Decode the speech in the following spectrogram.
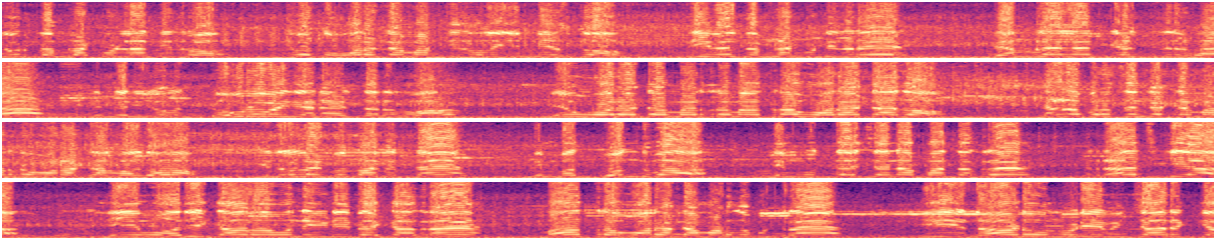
ಇವ್ರು ಬೆಂಬಲ ಕೊಡ್ಲಿಲ್ಲ ಅಂತಿದ್ರು. ಇವತ್ತು ಹೋರಾಟ ಮಾಡ್ತಿದ್ರು ಇನ್ನೆಷ್ಟು? ನೀವೇ ಬೆಂಬಲ ಕೊಟ್ಟಿದ್ರಿ ಬೆಂಬಲ ಇಲ್ಲ ಅಂತ ಹೇಳ್ತಿದ್ರಲ್ಲ, ನಿಮ್ಗೆ ನಿಜವಾಗ್ಲೂ ಗೌರವ ಇದೆ ಅಂತ ಹೇಳ್ತಾ ಇರೋದು. ನೀವು ಹೋರಾಟ ಮಾಡಿದ್ರೆ ಮಾತ್ರ ಹೋರಾಟ ಅದು. ಎಲ್ಲ ಪ್ರಸಂಗಕ್ಕೆ ಮಾಡಿದ್ರೆ ಹೋರಾಟ ಅಲ್ವಾ ಅದು? ಇದ್ರಲ್ಲೇ ಗೊತ್ತಾಗುತ್ತೆ. ನಿಮ್ಮ ದ್ವಂದ್ವ, ನಿಮ್ಮ ಉದ್ದೇಶ ಏನಪ್ಪಾ ಅಂತಂದ್ರೆ ರಾಜಕೀಯ. ನೀವು ಅಧಿಕಾರವನ್ನು ಹಿಡಿಬೇಕಾದ್ರೆ ಮಾತ್ರ ಹೋರಾಟ ಮಾಡೋದು ಬಿಟ್ರೆ ಈ ನಾಡು ನುಡಿ ವಿಚಾರಕ್ಕೆ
